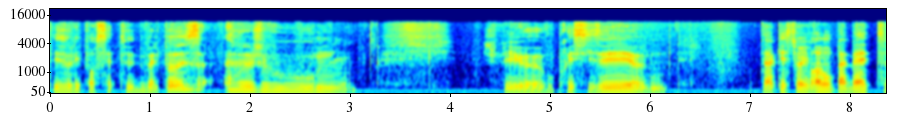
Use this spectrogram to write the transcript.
Désolé pour cette nouvelle pause. Euh, je vous. Je vais euh, vous préciser. euh, ta question est vraiment pas bête,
